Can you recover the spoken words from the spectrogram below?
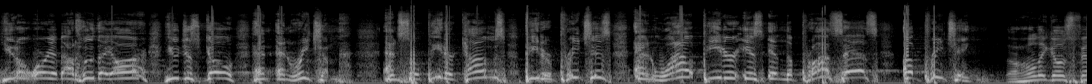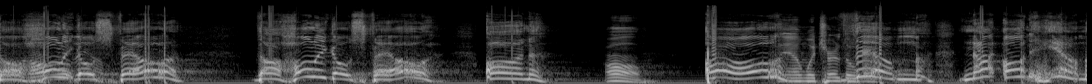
you don't worry about who they are. You just go and, and reach them. And so Peter comes, Peter preaches, and while Peter is in the process of preaching, the Holy Ghost fell the Holy. Ghost fell. The Holy Ghost fell on all all them which heard the word. not on him,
